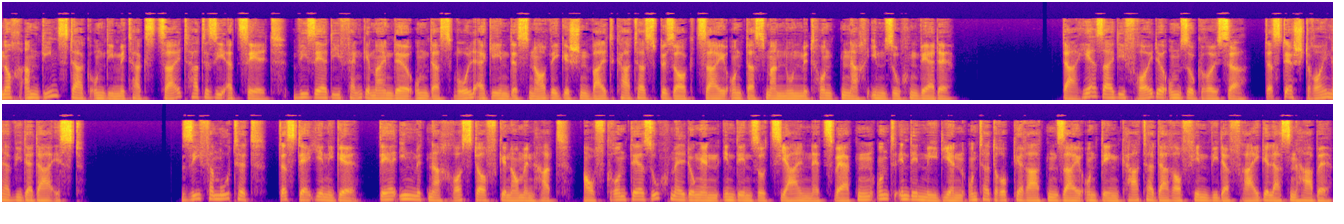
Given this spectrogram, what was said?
Noch am Dienstag um die Mittagszeit hatte sie erzählt, wie sehr die Fangemeinde um das Wohlergehen des norwegischen Waldkaters besorgt sei und dass man nun mit Hunden nach ihm suchen werde. Daher sei die Freude umso größer, dass der Streuner wieder da ist. Sie vermutet, dass derjenige, der ihn mit nach Rostov genommen hat, aufgrund der Suchmeldungen in den sozialen Netzwerken und in den Medien unter Druck geraten sei und den Kater daraufhin wieder freigelassen habe.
